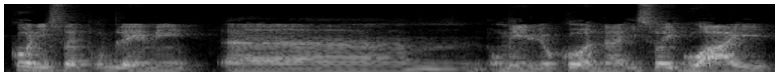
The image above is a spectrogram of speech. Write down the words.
con i suoi problemi, ehm, o meglio, con i suoi guai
